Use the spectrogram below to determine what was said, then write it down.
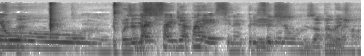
porque é. o. Depois O eles. Darkseid aparece, né? Por isso, Isso, ele não. exatamente. não.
